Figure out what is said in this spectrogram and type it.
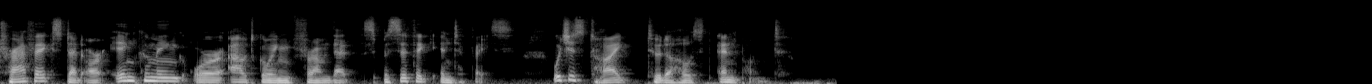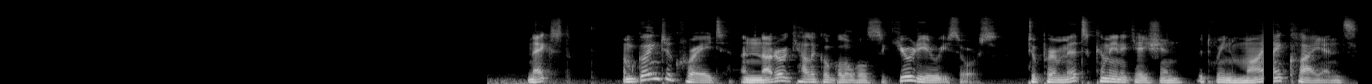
traffics that are incoming or outgoing from that specific interface, which is tied to the host endpoint. Next, I'm going to create another Calico Global Security resource to permit communication between my clients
